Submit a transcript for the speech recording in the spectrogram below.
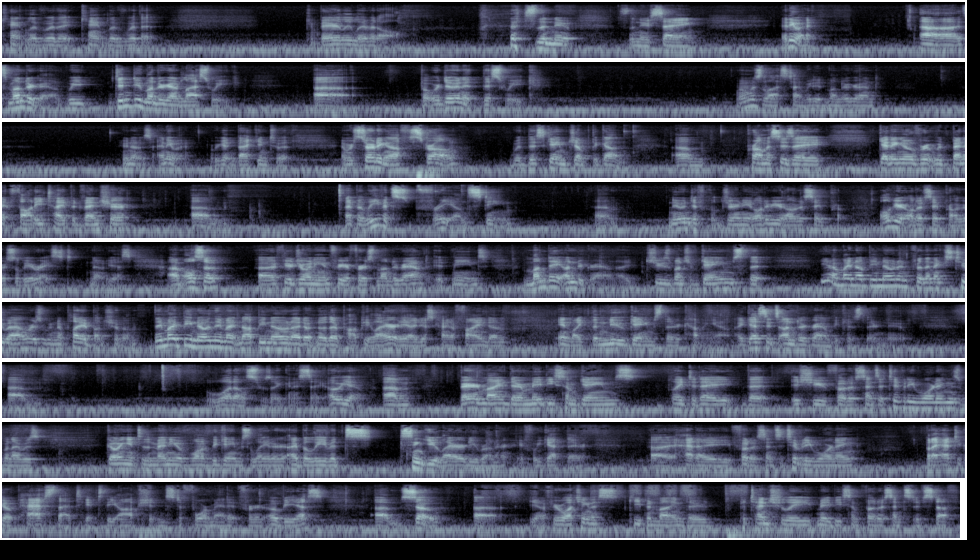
can't live with it. Can't live with it. Can barely live at all. That's the new, it's the new saying. Anyway, uh, it's Monderground. We didn't do Monderground last week, uh, but we're doing it this week. When was the last time we did Monderground? Who knows? Anyway, we're getting back into it, and we're starting off strong with this game, Jump the Gun. Um, promises a getting over it with Bennett Foddy type adventure. Um, I believe it's free on Steam. Um, new and difficult journey. All of your autosave, pro- all of your autosave progress will be erased. No, yes. Um, also, uh, if you're joining in for your first Underground, it means Monday Underground. I choose a bunch of games that you know might not be known, and for the next two hours, we're going to play a bunch of them. They might be known, they might not be known. I don't know their popularity. I just kind of find them in like the new games that are coming out. I guess it's Underground because they're new. Um, what else was I going to say? Oh yeah. Um, bear in mind there may be some games played today that issue photosensitivity warnings. When I was going into the menu of one of the games later, I believe it's Singularity Runner. If we get there, uh, had a photosensitivity warning, but I had to go past that to get to the options to format it for OBS. Um, so. Uh, you know, if you're watching this, keep in mind there potentially may be some photosensitive stuff,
